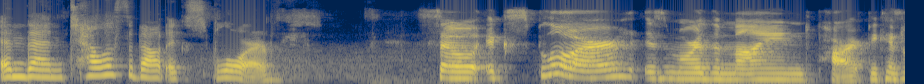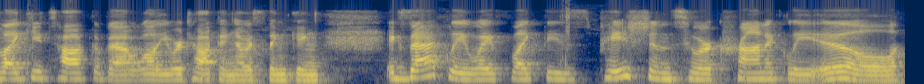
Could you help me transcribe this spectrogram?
and then tell us about explore. So explore is more the mind part because like you talk about while you were talking I was thinking exactly with like these patients who are chronically ill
